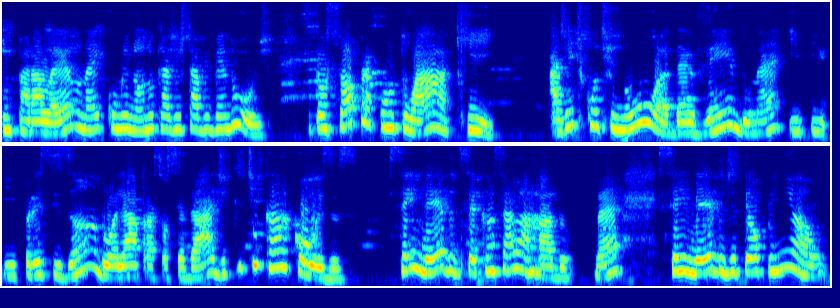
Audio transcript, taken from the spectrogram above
em paralelo, né, e culminou no que a gente está vivendo hoje. Então, só para pontuar que a gente continua devendo, né, e, e, e precisando olhar para a sociedade e criticar coisas, sem medo de ser cancelado, né, sem medo de ter opinião.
